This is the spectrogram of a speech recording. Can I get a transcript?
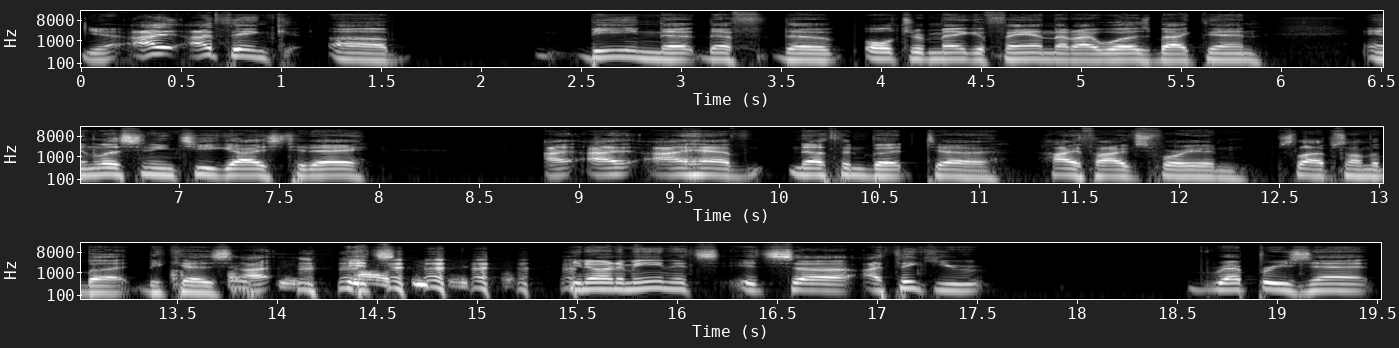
Yeah, I I think uh, being the the the ultra mega fan that I was back then, and listening to you guys today, I I, I have nothing but. Uh, high fives for you and slaps on the butt because I, you. it's I you know what I mean. It's it's. Uh, I think you represent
